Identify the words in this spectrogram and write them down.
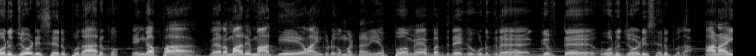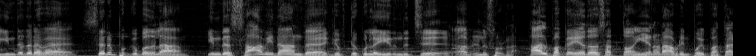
ஒரு ஜோடி செருப்பு தான் இருக்கும். எங்க அப்பா வேற மாதிரி மாத்தியே வாங்கி கொடுக்க மாட்டார். எப்பவுமே பர்த்டேக்கு கொடுக்குற கிஃப்ட் ஒரு ஜோடி செருப்பு தான். ஆனா இந்த தடவை செருப்புக்கு பதிலா இந்த சாவி தான் அந்த கிஃப்ட்டுக்குள்ள இருந்துச்சு அப்படின்னு சொல்றேன் ஹால் பக்கம் ஏதோ சத்தம் என்னடா அப்படின்னு போய் பார்த்தா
